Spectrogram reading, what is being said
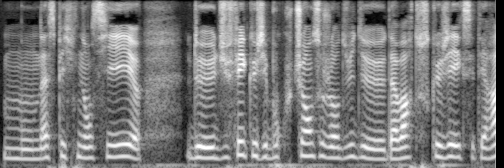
mon aspect financier, euh, du fait que j'ai beaucoup de chance aujourd'hui d'avoir tout ce que j'ai, etc.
